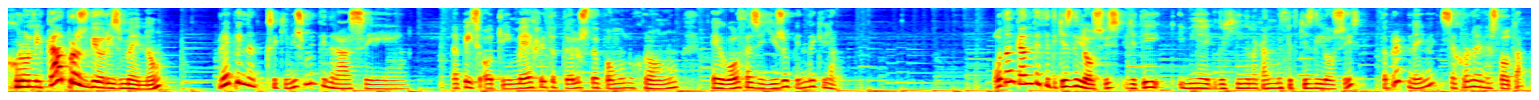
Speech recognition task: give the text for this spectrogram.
χρονικά προσδιορισμένο, πρέπει να ξεκινήσουμε τη δράση. Να πεις ότι μέχρι το τέλος του επόμενου χρόνου εγώ θα ζυγίζω 50 κιλά. Όταν κάνετε θετικές δηλώσεις, γιατί η μία εκδοχή είναι να κάνουμε θετικές δηλώσεις, θα πρέπει να είναι σε χρόνο ενεστώτα.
